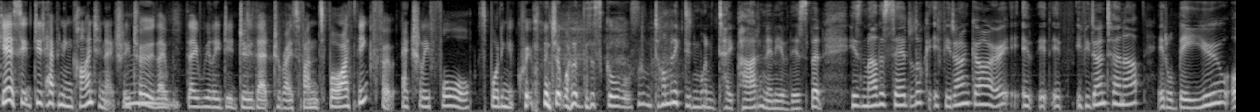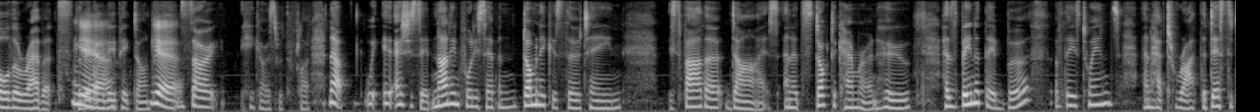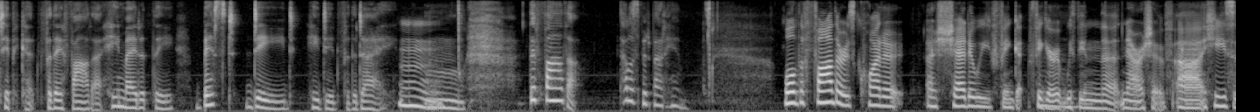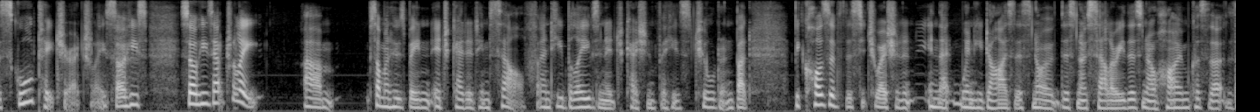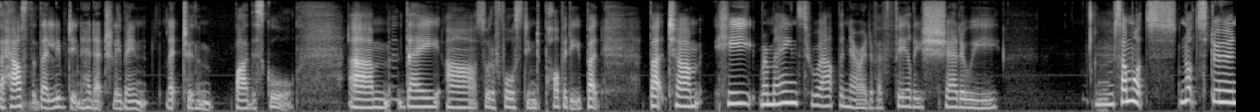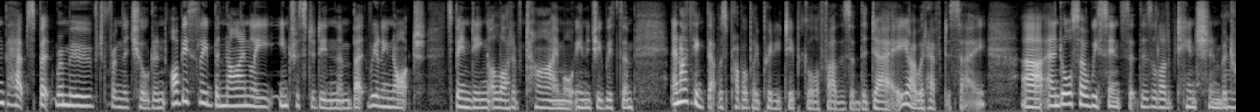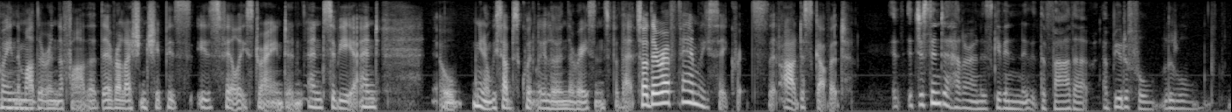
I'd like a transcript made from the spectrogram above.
yes, it did happen in Kyneton actually too. They they really did do that to raise funds for I think for actually for sporting equipment at one of the schools. Well, Dominic didn't want to take part in any of this, but his mother said, "Look, if you don't go, it, it, if if you don't turn up, it'll be you or the rabbits that are going to be picked on." Yeah. So he goes with the flow. Now, we, as you said, 1947. Dominic is 13. His father dies, and it's Dr. Cameron who has been at their birth of these twins and had to write the death certificate for their father. He made it the best deed he did for the day. Mm. Their father, tell us a bit about him. Well, the father is quite a, a shadowy figure, figure within the narrative. Uh, he's a school teacher, actually. So he's so he's actually um, someone who's been educated himself, and he believes in education for his children. But because of the situation in, in that when he dies, there's no there's no salary, there's no home because the the house that they lived in had actually been let to them by the school. Um, they are sort of forced into poverty, but But um, he remains throughout the narrative a fairly shadowy, mm, somewhat not stern perhaps, but removed from the children. Obviously, benignly interested in them, but really not spending a lot of time or energy with them. And I think that was probably pretty typical of fathers of the day, I would have to say. Uh, and also, we sense that there's a lot of tension between the mother and the father. Their relationship is is fairly strained and, and severe. And uh, you know, we subsequently learn the reasons for that. So there are family secrets that are discovered. Jacinta Halloran has given the father a beautiful little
